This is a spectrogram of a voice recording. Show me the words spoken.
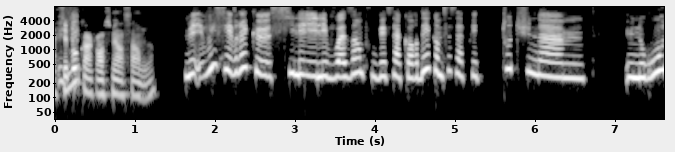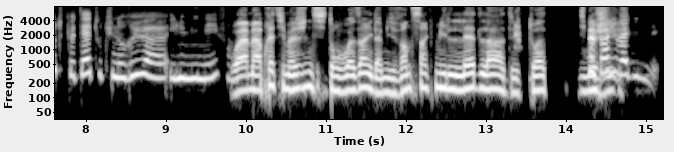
C'est beau quand on se met ensemble. hein. Mais oui, c'est vrai que si les, les voisins pouvaient s'accorder, comme ça, ça ferait toute une, euh, une route, peut-être, toute une rue euh, illuminée. Enfin, Ouais, mais après, t'imagines si ton voisin, il a mis 25 000 LED là, t'es- toi, Je moi, peux pas j'ai rivaliser.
